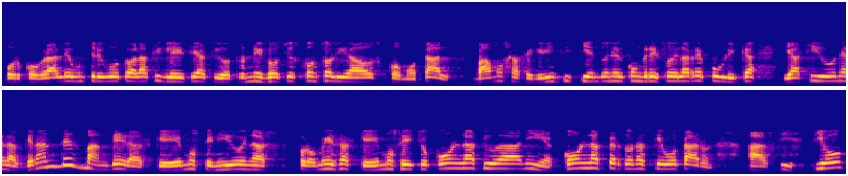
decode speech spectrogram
por cobrarle un tributo a las iglesias y otros negocios consolidados como tal. Vamos a seguir insistiendo en el Congreso de la República y ha sido una de las grandes banderas que hemos tenido en las promesas que hemos hecho con la ciudadanía, con las personas que votaron. Asistió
